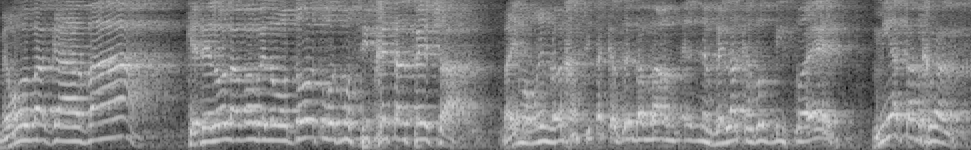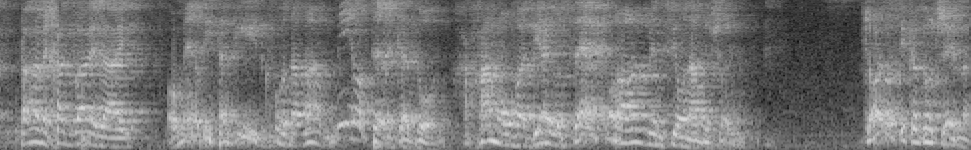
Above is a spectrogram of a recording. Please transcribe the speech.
מרוב הגאווה, כדי לא לבוא ולהודות, הוא עוד מוסיף חטא על פשע. באים ואומרים לו, איך עשית כזה דבר, נבלה כזאת בישראל? מי אתה בכלל? פעם אחד בא אליי, אומר לי, תגיד, כבוד הרב, מי יותר גדול? חכם עובדיה יוסף או הרב בן ציון אבא שלו? שואל אותי כזו שאלה.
